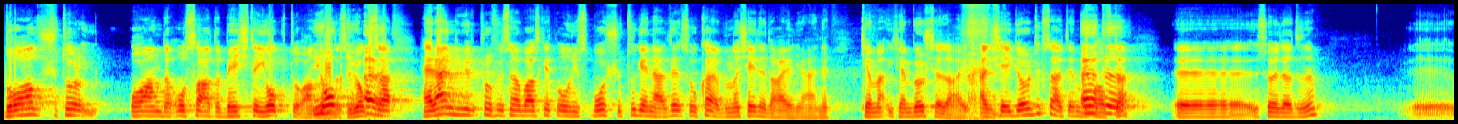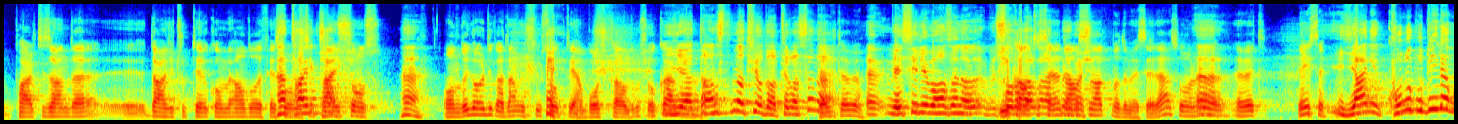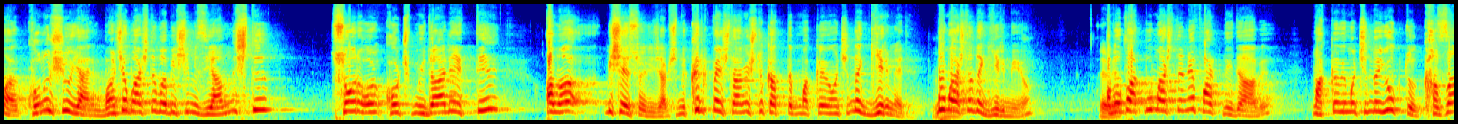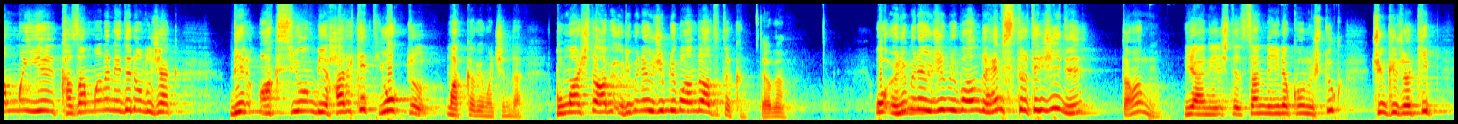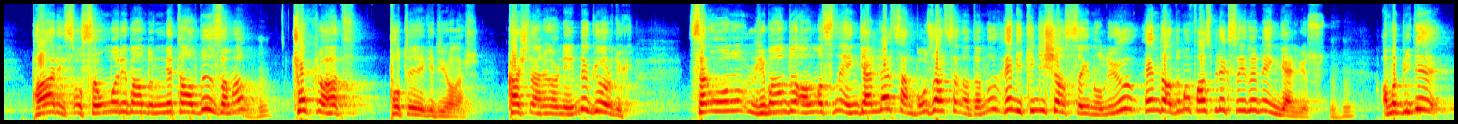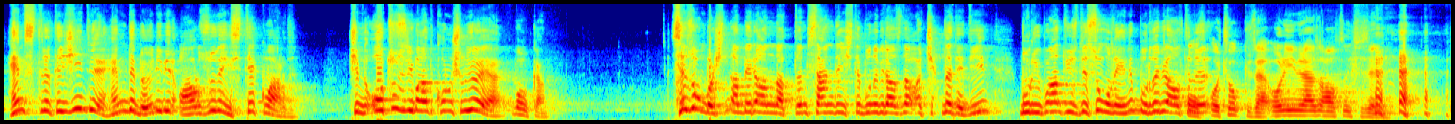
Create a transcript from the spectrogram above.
doğal şutör o anda o sahada 5'te yoktu anlamında. Yoktu, Yoksa evet. herhangi bir profesyonel basketbol oyuncusu boş şutu genelde sokar. Bunda şey de dahil yani. Kem, Kem de dahil. Hani şey gördük zaten bu Evet, hafta. E, söyle adını. E, Partizan'da e, daha önce Türk Telekom ve Anadolu Efes Tyreek Tyreek Jones. Onu da gördük adam üçlük soktu yani. Boş kaldı mı sokar. Ya bunlar. Dunstan atıyordu hatırlasana. Tabii, tabii. E, Veseli bazen İlk sorulardan 6 sene dansını başladı. atmadı mesela. Sonra Evet. evet. Neyse. Yani konu bu değil ama konu şu yani maça başlama beşimiz yanlıştı. Sonra o koç müdahale etti. Ama bir şey söyleyeceğim. Şimdi 45 tane üçlük attı Maccabi maçında girmedi. Bu maçta da girmiyor. Evet. Ama bak bu maçta ne farklıydı abi? Maccabi maçında yoktu. Kazanmayı, kazanmana neden olacak bir aksiyon, bir hareket yoktu Maccabi maçında. Bu maçta abi ölümüne hücum ribandı aldı takım. Tabii. O ölümüne hücum ribandı hem stratejiydi. Tamam mı? Yani işte senle yine konuştuk. Çünkü rakip Paris o savunma ribandını net aldığı zaman çok rahat potaya gidiyorlar. Kaç tane örneğini de gördük. Sen onu ribandı almasını engellersen, bozarsan adamı hem ikinci şans sayın oluyor hem de adamın fast break sayılarını engelliyorsun. Ama bir de hem stratejiydi hem de böyle bir arzu ve istek vardı. Şimdi 30 riband konuşuluyor ya Volkan. Sezon başından beri anlattığım, sen de işte bunu biraz daha açıkla dediğin bu rebound yüzdesi olayını burada bir altını, Of, o çok güzel. Orayı biraz altını çizelim.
